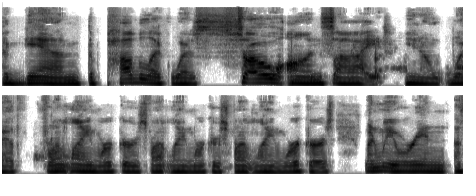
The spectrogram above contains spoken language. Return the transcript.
again, the public was so on side, you know, with frontline workers, frontline workers, frontline workers when we were in a,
